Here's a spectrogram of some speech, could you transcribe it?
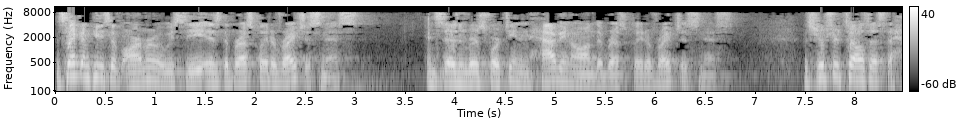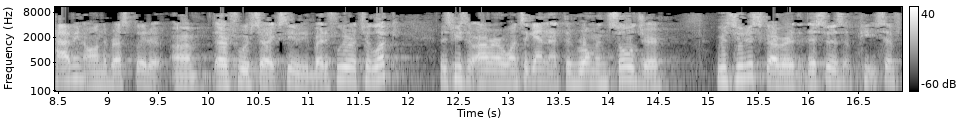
The second piece of armor that we see is the breastplate of righteousness. It says in verse 14, and having on the breastplate of righteousness. The scripture tells us that having on the breastplate of, um, or if we, sorry, excuse me, but if we were to look this piece of armor once again at the Roman soldier, we soon discovered that this was a piece of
